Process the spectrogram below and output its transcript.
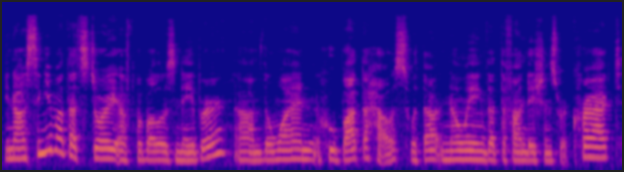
You know, I was thinking about that story of Pablo's neighbor, um, the one who bought the house without knowing that the foundations were cracked,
